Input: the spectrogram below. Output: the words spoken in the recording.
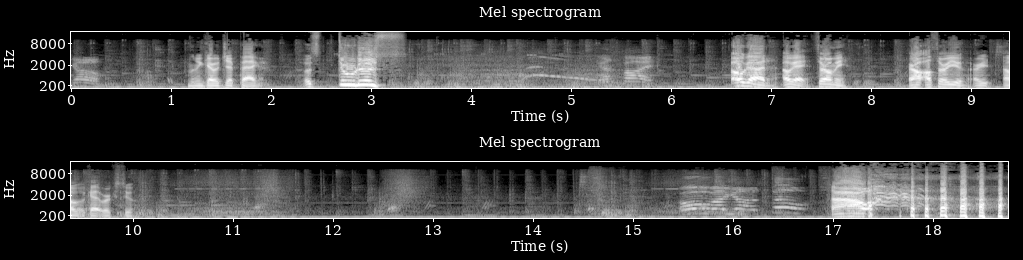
Go. Let me grab a jetpack. Let's do this. Oh god. Okay, throw me. Or I'll, I'll throw you. Or you- oh, okay, that works too. Oh my god, no! Ow.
